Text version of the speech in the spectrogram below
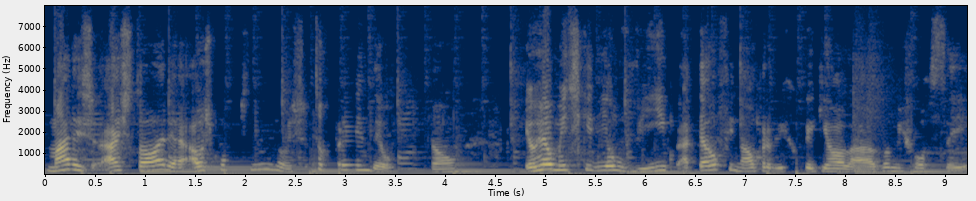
Mas a história, aos pouquinhos, surpreendeu. Então, eu realmente queria ouvir até o final para ver o que, que rolava, me forcei.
